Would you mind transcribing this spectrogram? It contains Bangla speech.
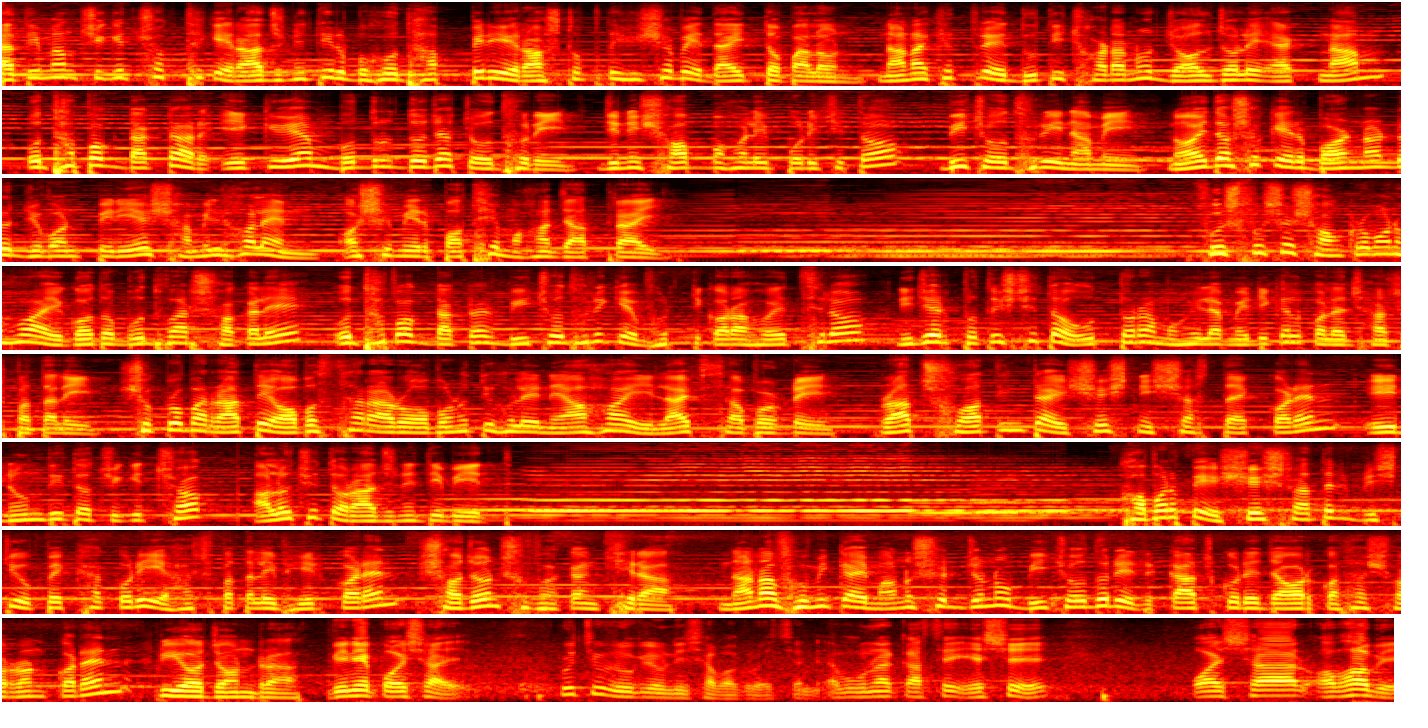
খ্যাতিমান চিকিৎসক থেকে রাজনীতির বহু ধাপ পেরিয়ে রাষ্ট্রপতি হিসেবে দায়িত্ব পালন। নানা ক্ষেত্রে দুটি ছড়ানো জলজলে এক নাম। অধ্যাপক doctor A Q M Badruddoza Chowdhury, যিনি সব মহলে পরিচিত, বি চৌধুরী নামে। নয় দশকের বর্ণাঢ্য জীবন পেরিয়ে সামিল হলেন অসীমের পথে মহাযাত্রায়। ফুসফুসে সংক্রমণ হওয়ায় গত বুধবার সকালে অধ্যাপক ডাক্তার বি চৌধুরীকে ভর্তি করা হয়েছিল নিজের প্রতিষ্ঠিত উত্তরা মহিলা মেডিকেল কলেজ হাসপাতালে। শুক্রবার রাতে অবস্থার আরও অবনতি হলে নেওয়া হয় লাইফ সাপোর্টে। রাত সোয়া তিনটায় শেষ নিঃশ্বাস ত্যাগ করেন এই নন্দিত চিকিৎসক, আলোচিত রাজনীতিবিদ। খবর পেয়ে শেষ রাতের বৃষ্টি উপেক্ষা করেই হাসপাতালে ভিড় করেন স্বজন শুভাকাঙ্ক্ষীরা। নানা ভূমিকায় মানুষের জন্য বি চৌধুরীর কাজ করে যাওয়ার কথা স্মরণ করেন প্রিয়জনরা। বিনে পয়সায় প্রচুর রোগীর উনি সেবা করেছেন এবং ওনার কাছে এসে পয়সার অভাবে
